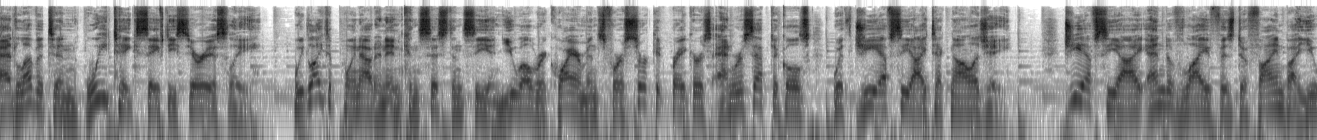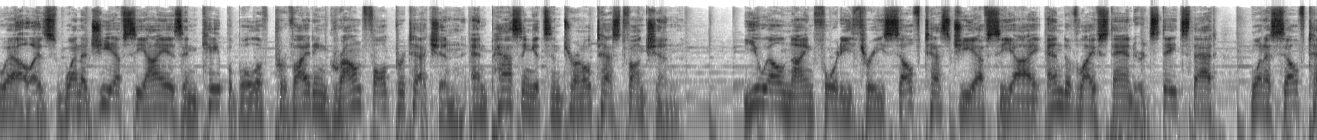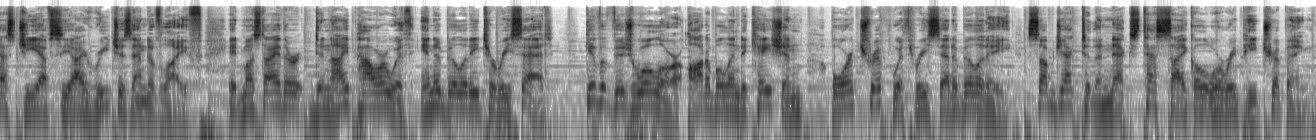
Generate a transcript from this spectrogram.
At Leviton, we take safety seriously. We'd like to point out an inconsistency in UL requirements for circuit breakers and receptacles with GFCI technology. GFCI end of life is defined by UL as when a GFCI is incapable of providing ground fault protection and passing its internal test function. UL 943 Self-Test GFCI End of Life Standard states that when a self-test GFCI reaches end of life, it must either deny power with inability to reset, give a visual or audible indication, or trip with resetability, subject to the next test cycle or repeat tripping.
